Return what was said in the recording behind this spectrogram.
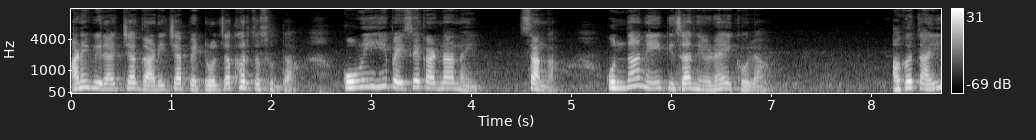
आणि विराजच्या गाडीच्या पेट्रोलचा खर्चसुद्धा कोणीही पैसे काढणार नाही. सांगा. कुंदाने तिचा निर्णय ऐकवला. अगं ताई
